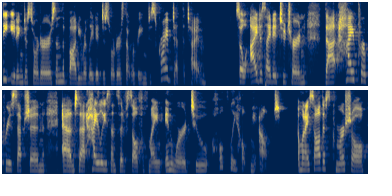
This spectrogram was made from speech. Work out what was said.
the eating disorders and the body related disorders that were being described at the time. So I decided to turn that high proprioception and that highly sensitive self of mine inward to hopefully help me out. And when I saw this commercial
